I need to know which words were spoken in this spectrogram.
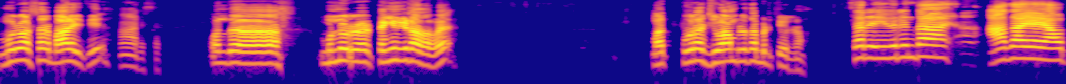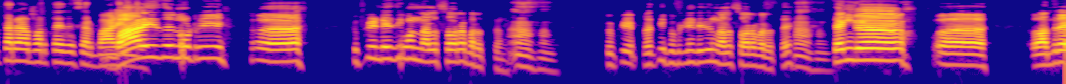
ಮೂರುವರೆ ಸಾವಿರ ಬಾಳೆ ಐತಿ. ಹಾ ರೀ ಸರ್. ಒಂದು ಮುನ್ನೂರು ತೆಂಗಿನ ಗಿಡ ಅದಾವೆ. ಮತ್ ಪೂರಾ ಜೀವಾಮೃತ ಬಿಡ್ತೀವ್ರಿ ನಾವು. ಸರ್ ಇದರಿಂದ ಆದಾಯ ಯಾವ ತರ ಬರ್ತಾ ಇದೆ ಸರ್ ಬಾಳೆ ಬಾಳೆ ಇದು ನೋಡ್ರಿ ಫಿಫ್ಟೀನ್ ಡೇಸಿಗೆ ಒಂದ್ ನಲ್ವತ್ ಸಾವಿರ ಬರುತ್ತೆ ಫಿಫ್ಟಿ ಪ್ರತಿ ಫಿಫ್ಟೀನ್ ಡೇಸಿಗೆ ನಲ್ವತ್ ಸಾವಿರ ಬರುತ್ತೆ. ತೆಂಗು ಅಂದ್ರೆ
